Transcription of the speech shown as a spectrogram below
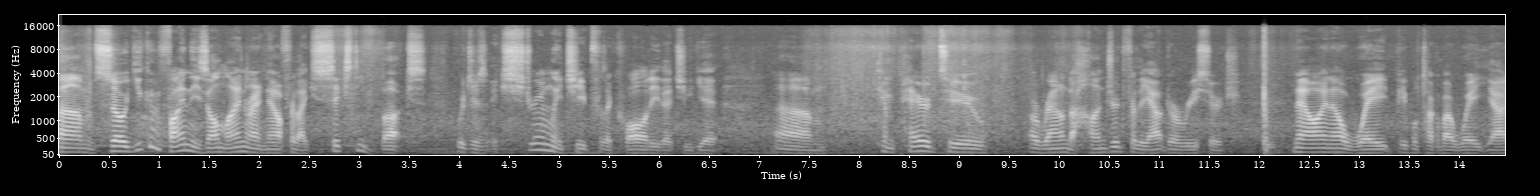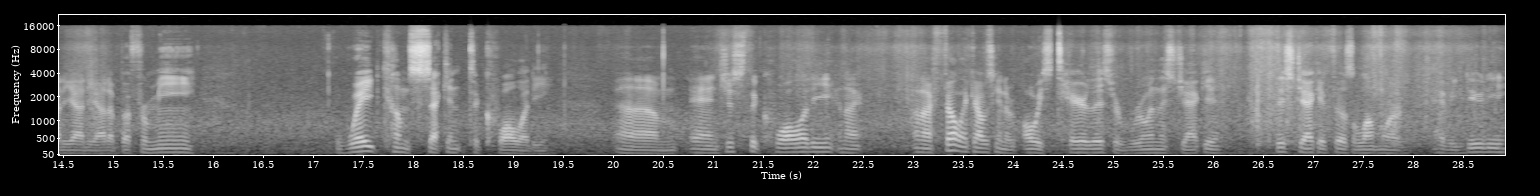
Um, so you can find these online right now for like 60 bucks which is extremely cheap for the quality that you get um, compared to around a hundred for the outdoor research. Now I know weight, people talk about weight, yada yada yada, but for me, weight comes second to quality. Um, and just the quality, and I, and I felt like I was gonna always tear this or ruin this jacket. This jacket feels a lot more heavy duty.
